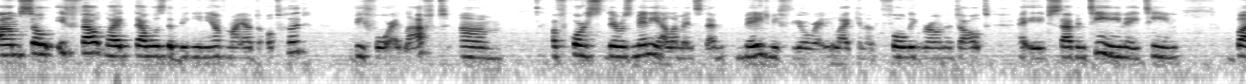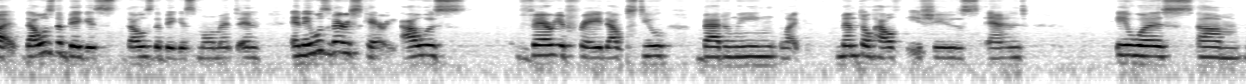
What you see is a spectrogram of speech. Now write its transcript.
Um, so it felt like that was the beginning of my adulthood before I left. Um, of course, there was many elements that made me feel ready, like in a fully grown adult at age 17, 18. But that was the biggest, that was the biggest moment. And and it was very scary. I was very afraid. I was still battling like mental health issues. And it was um,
